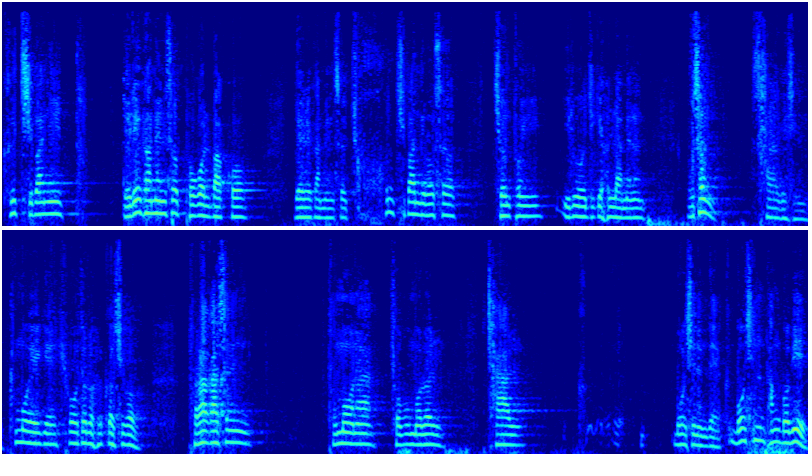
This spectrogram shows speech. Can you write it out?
그 집안이 내려가면서 복을 받고 내려가면서 좋은 집안으로서 전통이 이루어지게 하려면은 우선 살아계신 부모에게 효도를 할 것이고 돌아가신 부모나 조부모를 잘 모시는데 그 모시는 방법이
